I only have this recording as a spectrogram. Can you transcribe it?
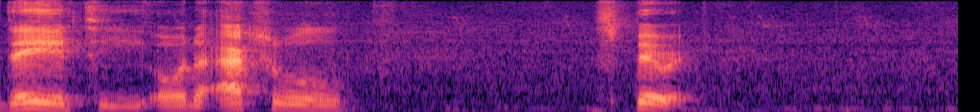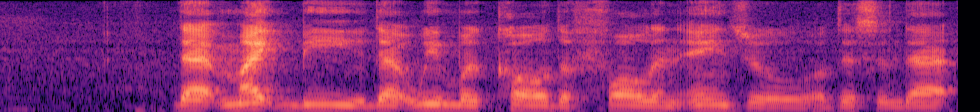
deity or the actual spirit that might be that we would call the fallen angel or this and that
